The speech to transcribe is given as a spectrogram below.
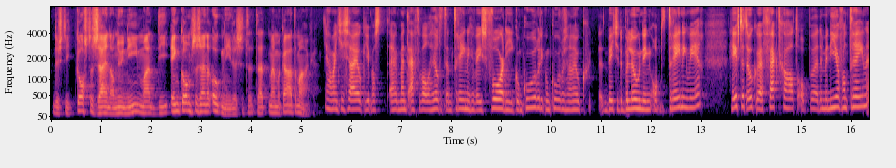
Dus die kosten zijn er nu niet, maar die inkomsten zijn er ook niet. Dus het, het heeft met elkaar te maken. Ja, want je zei ook, je, was, je bent echt wel heel tijd aan het trainen geweest voor die concours. Die concours zijn ook een beetje de beloning op de training weer. Heeft het ook effect gehad op eh, de manier van trainen?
